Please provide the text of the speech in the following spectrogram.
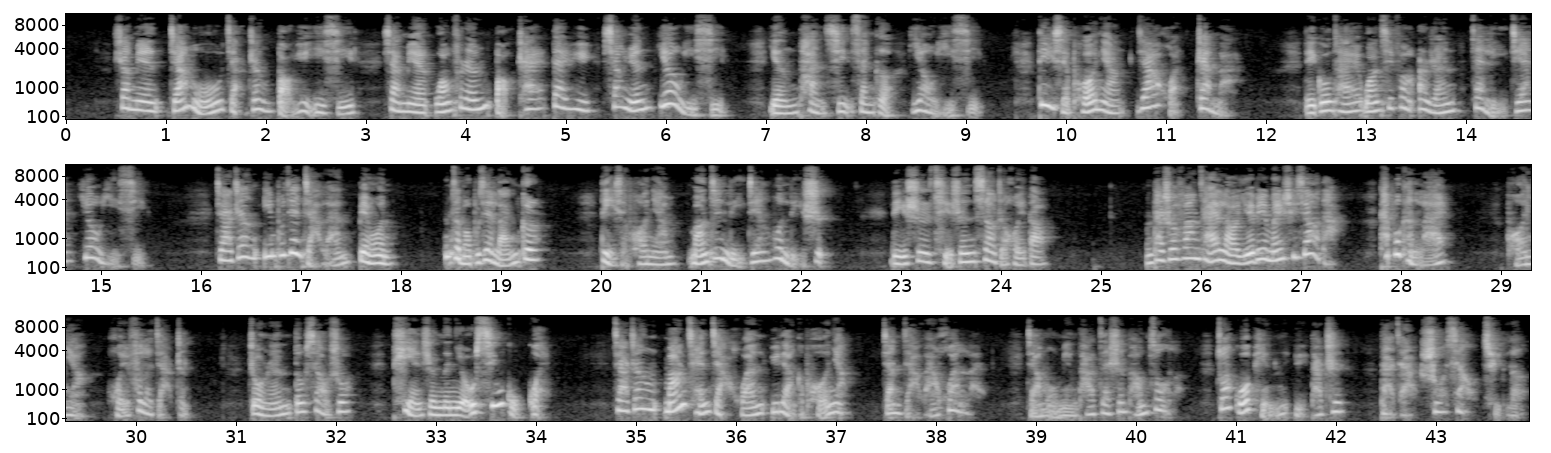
上面贾母、贾政、宝玉一席，下面王夫人、宝钗、黛玉、湘云又一席。迎、叹息三个又一席，地下婆娘、丫鬟站满。李公才、王熙凤二人在里间又一席。贾政因不见贾兰，便问：“你怎么不见兰哥？”地下婆娘忙进里间问李氏。李氏起身笑着回道：“他说方才老爷便没去叫他，他不肯来。”婆娘回复了贾政。众人都笑说：“天生的牛心古怪。”贾政忙遣贾环与两个婆娘将贾兰唤来，贾母命他在身旁坐了，抓果品与他吃，大家说笑取乐。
